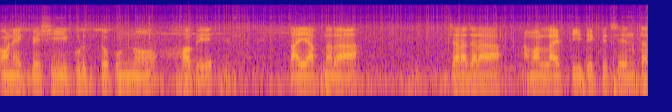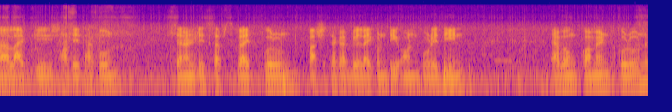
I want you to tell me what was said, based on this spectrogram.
অনেক বেশি গুরুত্বপূর্ণ হবে। তাই আপনারা যারা যারা আমার লাইভটি দেখতেছেন, তারা লাইভটির সাথে থাকুন। চ্যানেলটি সাবস্ক্রাইব করুন, পাশে থাকা বেল আইকনটি অন করে দিন। এবং কমেন্ট করুন,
